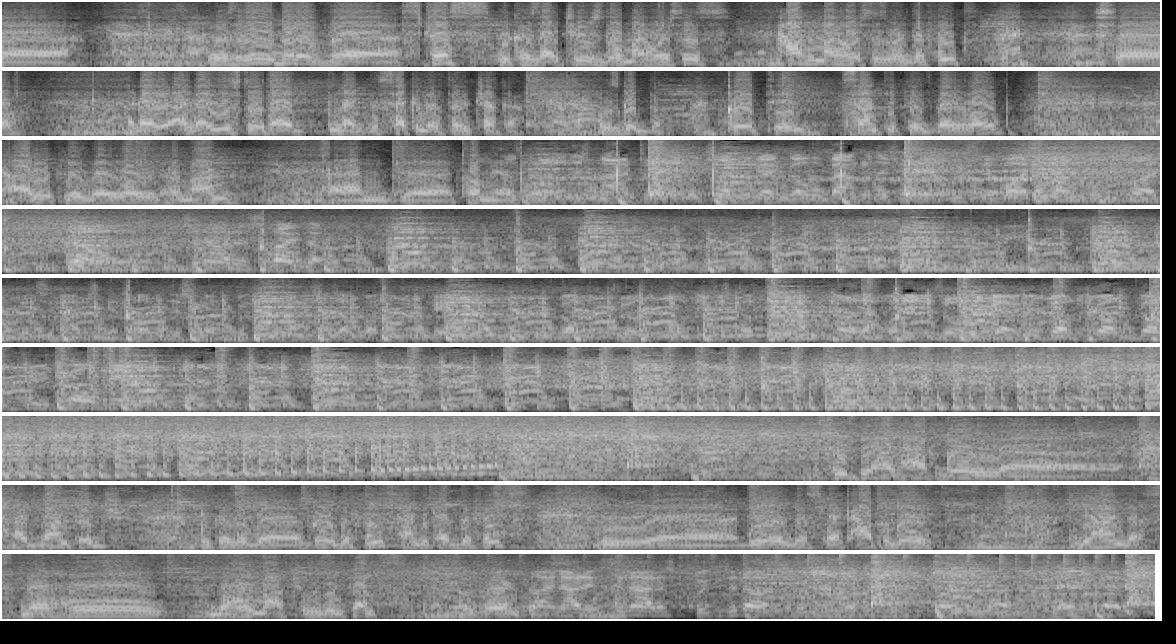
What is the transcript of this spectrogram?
uh, there was a little bit of uh, stress because I changed all my horses. Half of my horses were different, so I got, I got used to it at like the second or third chukker. It was good though. Great team. Santi played very well. Ari played very well with Herman and uh, Tommy as well. This it looks like we're going goal bound on this one here, pushing it wide the side. Gone, gone through the goal in. Since we have half goal uh, advantage because of the goal difference, handicap difference, we, uh, they were just like half a goal behind us the whole the whole match. It was intense. It was very intense. Line out, it's Cernadas, as quick as a dot, quick as a dot.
